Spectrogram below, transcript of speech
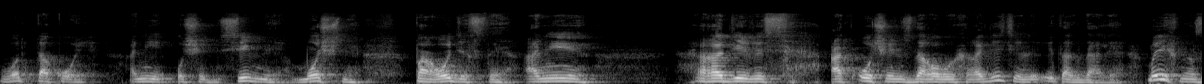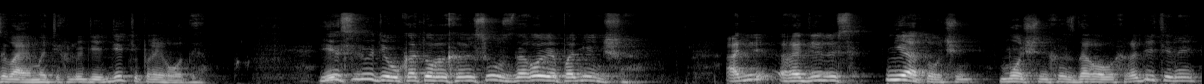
Вот такой. Они очень сильные, мощные, породистые. Они родились от очень здоровых родителей и так далее. Мы их называем, этих людей, дети природы. Есть люди, у которых ресурс здоровья поменьше. Они родились не от очень мощных и здоровых родителей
